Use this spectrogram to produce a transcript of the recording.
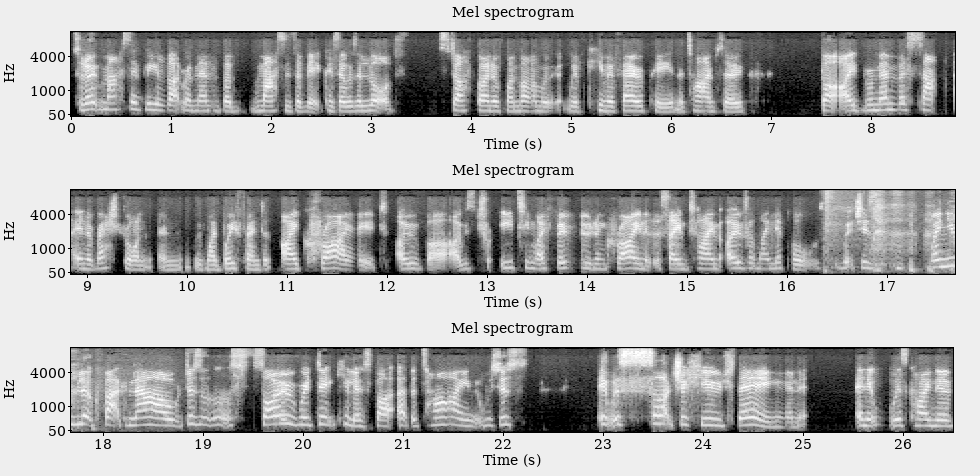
So don't massively like remember masses of it because there was a lot of stuff going on with my mum with, with chemotherapy in the time. So but I remember sat in a restaurant and with my boyfriend, and I cried over. I was tr- eating my food and crying at the same time over my nipples, which is when you look back now, just so ridiculous. But at the time, it was just, it was such a huge thing, and and it was kind of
